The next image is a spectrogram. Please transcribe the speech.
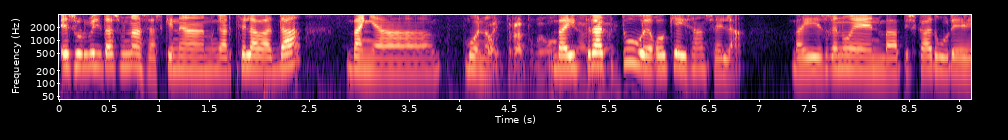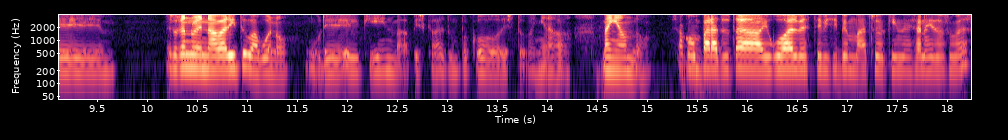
ez urbiltasuna, azkenean gartzela bat da, baina, bueno, bai traktu egokia, bai traktu egokia izan zela. Bai ez genuen, ba, pizkat gure, ez genuen nabaritu, ba, bueno, gurekin, ba, pizkat un poco esto, baina, baina ondo. Osa, konparatuta igual beste bizipen batzuekin esan nahi dozu, ez?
